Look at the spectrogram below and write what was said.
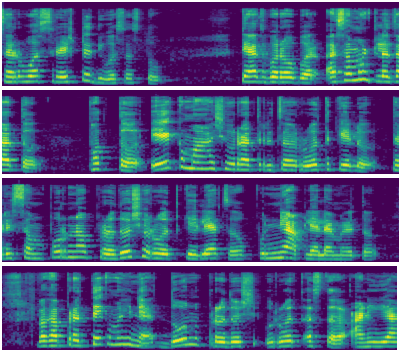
सर्वश्रेष्ठ दिवस असतो. त्याचबरोबर असं म्हटलं जातं फक्त एक महाशिवरात्रीचं व्रत केलं तरी संपूर्ण प्रदोष व्रत केल्याचं पुण्य आपल्याला मिळतं. बघा प्रत्येक महिन्यात दोन प्रदोष व्रत असतं आणि या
